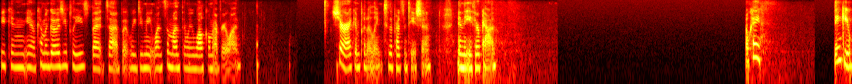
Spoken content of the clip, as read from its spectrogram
You can, you know, come and go as you please, but, uh, but we do meet once a month and we welcome everyone. Sure, I can put a link to the presentation in the Etherpad. Okay. Thank you.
